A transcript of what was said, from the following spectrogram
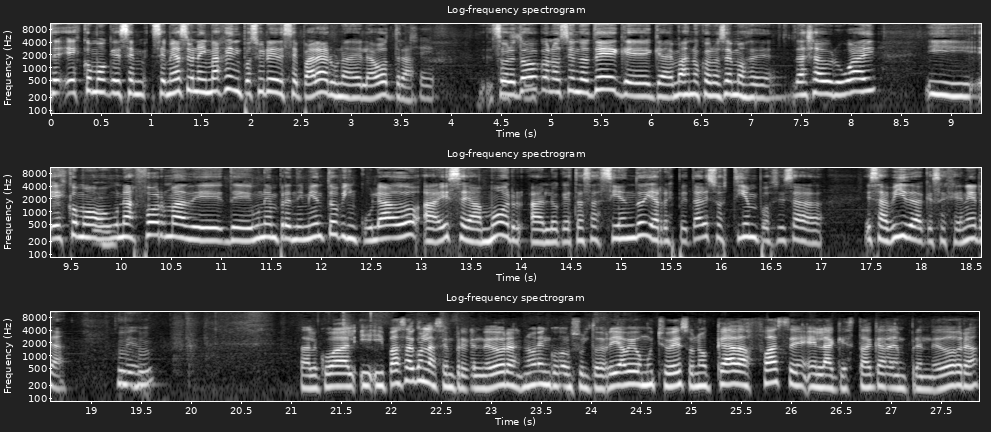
es como que se, se, me hace una imagen imposible de separar una de la otra. Sobre todo conociéndote, que, que, además nos conocemos de, de allá de Uruguay. Y es como una forma de, de, un emprendimiento vinculado a ese amor a lo que estás haciendo y a respetar esos tiempos, esa, esa vida que se genera. Tal cual. Y, pasa con las emprendedoras, ¿no? En consultoría veo mucho eso, ¿no? Cada fase en la que está cada emprendedora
